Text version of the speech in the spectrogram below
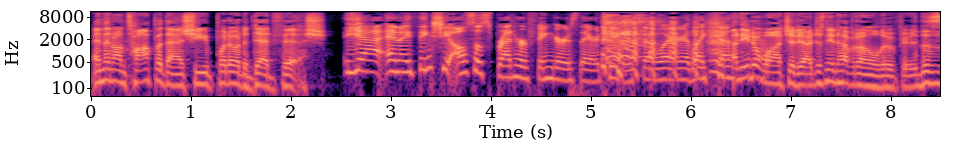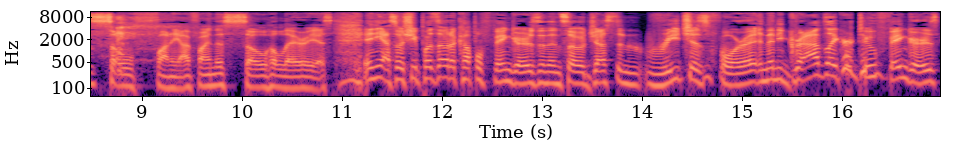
And then on top of that, she put out a dead fish. Yeah, and I think she also spread her fingers there too. So where like just I need to watch it. I just need to have it on a loop here. This is so funny. I find this so hilarious. And yeah, so she puts out a couple fingers and then so Justin reaches for it and then he grabs like her two fingers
